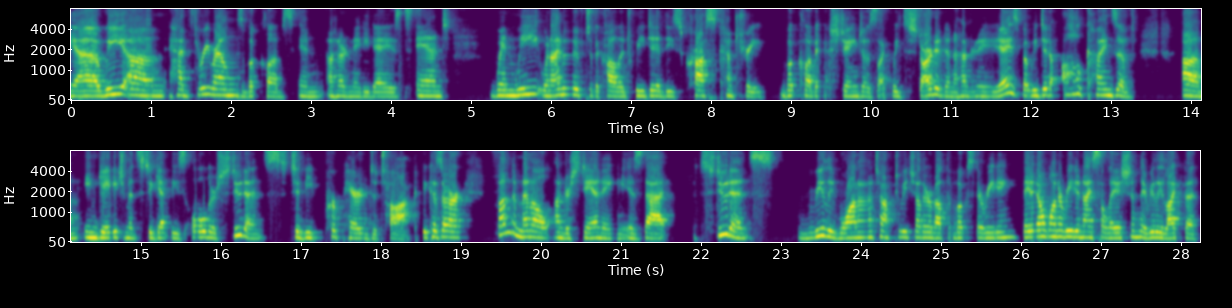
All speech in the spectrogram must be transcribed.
Yeah, we um, had three rounds of book clubs in 180 days, and when we when I moved to the college, we did these cross country book club exchanges. Like we started in 180 days, but we did all kinds of um, engagements to get these older students to be prepared to talk because our fundamental understanding is that students really want to talk to each other about the books they're reading. They don't want to read in isolation. They really like the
